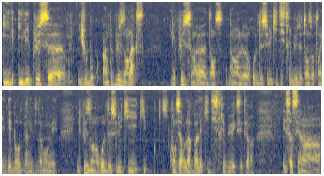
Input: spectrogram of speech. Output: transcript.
il, il est plus... euh, il joue beaucoup, un peu plus dans l'axe. Il est plus euh, dans, dans le rôle de celui qui distribue. De temps en temps, il déborde, bien évidemment, mais il est plus dans le rôle de celui qui, qui, conserve la balle et qui distribue, etc. Et ça, c'est un...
